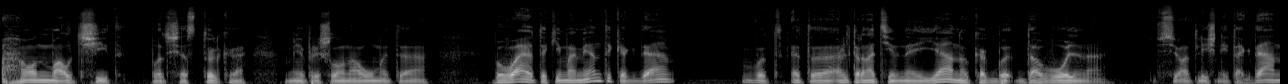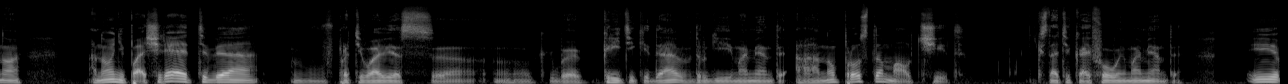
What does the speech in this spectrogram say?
он молчит. Вот сейчас только мне пришло на ум это. Бывают такие моменты, когда вот это альтернативное я, оно как бы довольно, все отлично, и тогда оно, оно не поощряет тебя в противовес э, как бы критике, да, в другие моменты, а оно просто молчит. Кстати, кайфовые моменты. И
